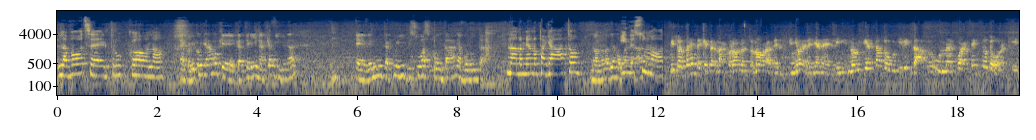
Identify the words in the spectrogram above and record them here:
la voce e il trucco, no. Ecco, ricordiamo che Caterina Cavina è venuta qui di sua spontanea volontà. No, non mi hanno pagato No, non l'abbiamo in pagata. nessun modo. Mi sorprende che per la colonna sonora del Signore degli Anelli non sia stato utilizzato un quartetto d'orchi.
